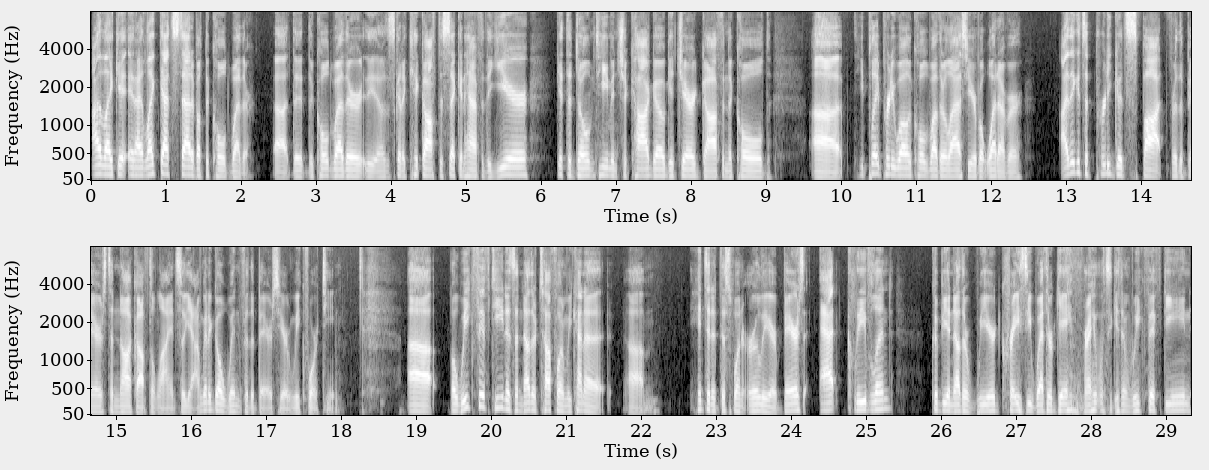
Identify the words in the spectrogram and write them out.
I like it, and I like that stat about the cold weather. Uh, the the cold weather, you know, it's going to kick off the second half of the year. Get the dome team in Chicago. Get Jared Goff in the cold. Uh, he played pretty well in cold weather last year, but whatever. I think it's a pretty good spot for the Bears to knock off the Lions. So yeah, I'm going to go win for the Bears here in Week 14. Uh, but Week 15 is another tough one. We kind of um, hinted at this one earlier. Bears at Cleveland could be another weird, crazy weather game, right? Once again in Week 15,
